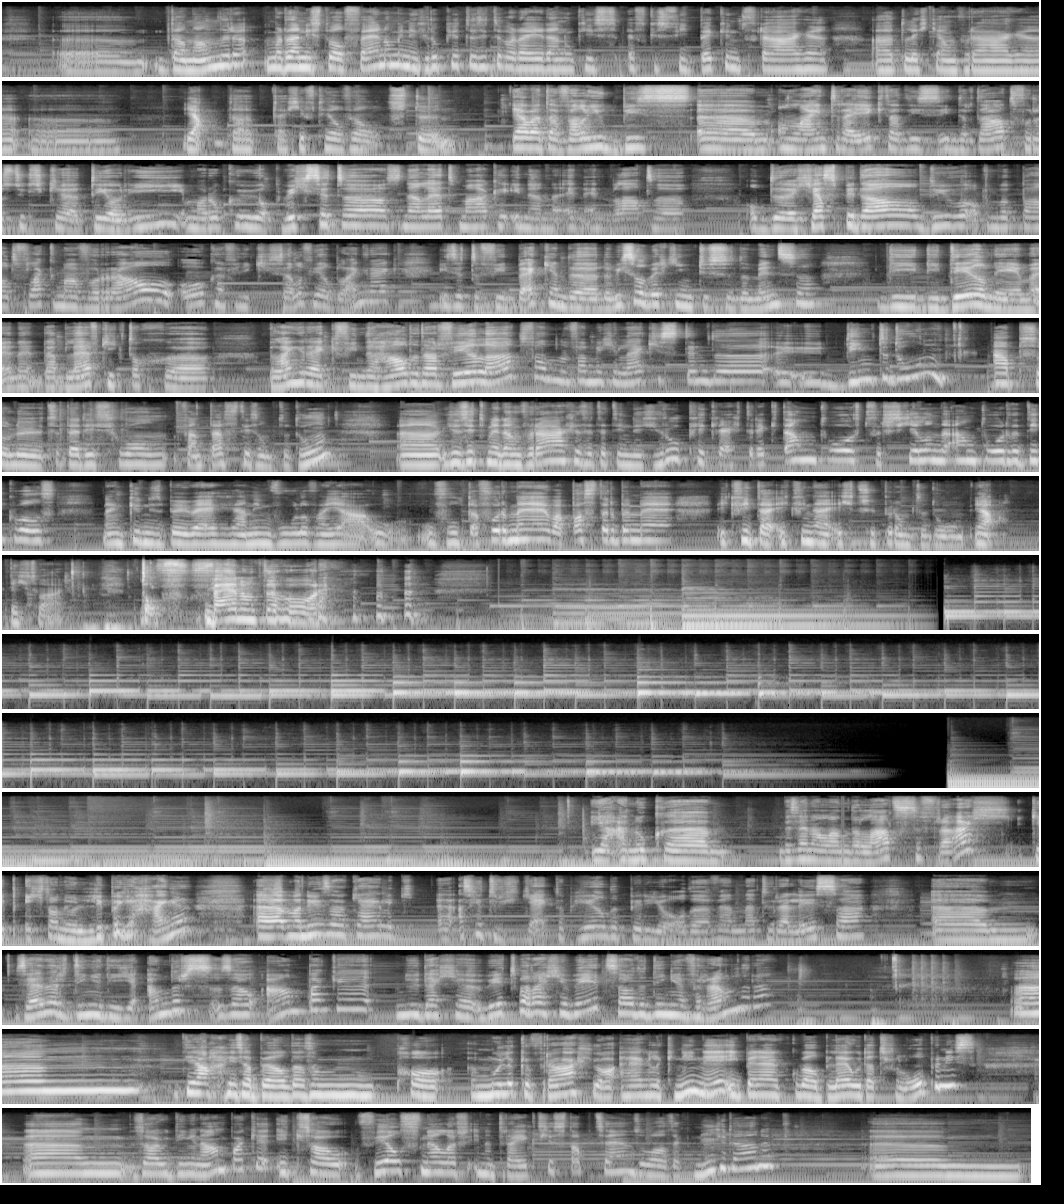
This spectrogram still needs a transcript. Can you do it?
Uh, dan anderen. Maar dan is het wel fijn om in een groepje te zitten waar je dan ook eens even feedback kunt vragen, uitleg kan vragen. Uh, ja, dat, dat geeft heel veel steun. Ja, want dat Value Biz um, online traject, dat is inderdaad voor een stukje theorie, maar ook u op weg zetten, snelheid maken in een, en, en laten op de gaspedaal duwen op een bepaald vlak. Maar vooral ook, dat vind ik zelf heel belangrijk, is het de feedback en de, de wisselwerking tussen de mensen die, die deelnemen. En dat blijf ik toch uh, belangrijk vinden. Haalde daar veel uit van, van met gelijkgestemde uh, uw ding te doen? Absoluut. Dat is gewoon fantastisch om te doen. Uh, je zit met een vraag, je zet het in de groep, je krijgt direct antwoord, verschillende antwoorden dikwijls. Dan kun je bij wij gaan invoelen van ja, hoe, hoe, voelt dat voor mij? Wat past er bij mij? Ik vind dat, ik vind dat echt super om te doen. Ja, echt waar. Tof. Fijn om te horen. Ja, en ook, uh, we zijn al aan de laatste vraag. Ik heb echt aan uw lippen gehangen. Uh, maar nu zou ik eigenlijk, uh, als je terugkijkt op heel de periode van Naturalesa, um, zijn er dingen die je anders zou aanpakken? Nu dat je weet wat je weet, zouden dingen veranderen? Um, ja, Isabel, dat is een, een moeilijke vraag. Ja, eigenlijk niet. Nee. Ik ben eigenlijk wel blij hoe dat gelopen is. Um, zou ik dingen aanpakken? Ik zou veel sneller in een traject gestapt zijn, zoals ik nu gedaan heb. Um,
